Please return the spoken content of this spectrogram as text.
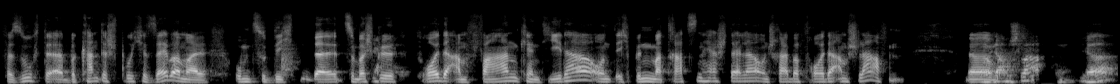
versucht, äh, bekannte Sprüche selber mal umzudichten. zum Beispiel ja. Freude am Fahren kennt jeder und ich bin Matratzenhersteller und schreibe Freude am Schlafen. Freude ähm, am Schlafen, ja.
